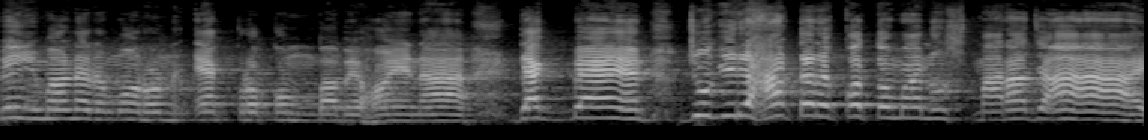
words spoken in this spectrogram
বেঈমানের মরণ একরকম ভাবে হয় না। দেখবেন, যুগির হাটের কত মানুষ মারা যায়,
